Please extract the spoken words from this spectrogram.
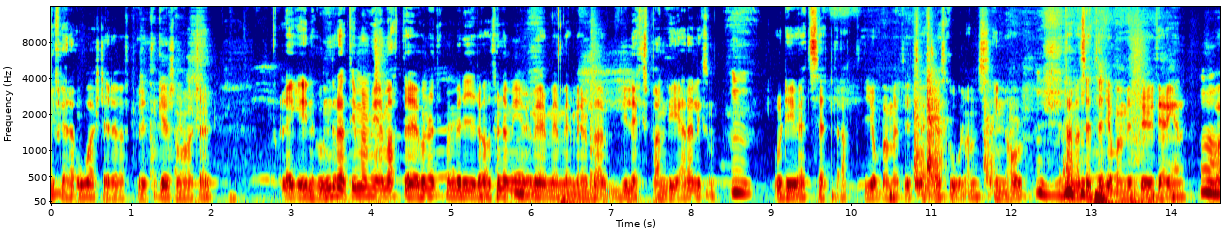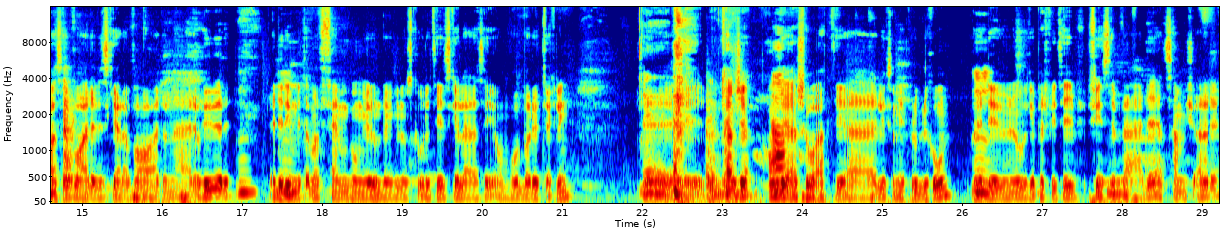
I flera års tid har vi haft politiker som har varit så här lägga in 100 timmar mer matte, 100 timmar mer idrott, 100 mer, mer, mer, mer, mer, bara vill expandera liksom. mm, Och det är ju ett sätt att jobba med att utveckla skolans innehåll. Ett annat sätt är att jobba med prioriteringar. Och bara säga vad är det vi ska göra, vad och när och hur. mm. Är det rimligt att man fem gånger under en grundskoletid ska lära sig om hållbar utveckling? Mm. Eh, kanske, om Ja. det är så att det är liksom i progression. Mm. Det är ju olika perspektiv. Finns det värde att samköra det?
